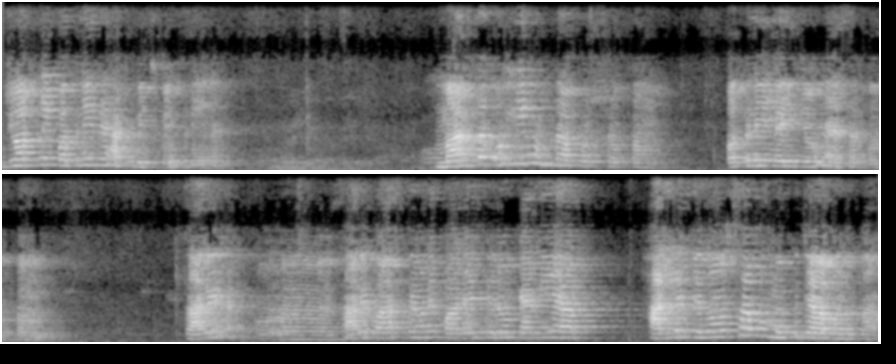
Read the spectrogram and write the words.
ਜੋ ਆਪਣੀ ਪਤਨੀ ਦੇ ਹੱਕ ਵਿੱਚ ਬਿਹਤਰੀਨ ਹੈ ਮਰਦ ਉਹੀ ਹੁੰਦਾ ਪੁਰਸ਼ੋਤਮ ਪਤਨੀ ਲਈ ਜੋ ਹੈ ਸਰਵੋਤਮ ਸਾਰੇ ਸਾਰੇ ਵਾਸਤੇ ਉਹਨੇ ਪਾੜੇ ਫਿਰ ਉਹ ਕਹਿੰਦੀ ਆ ਹੱਲ ਜਦੋਂ ਸਭ ਮੁੱਕ ਜਾਵਨ ਤਾਂ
